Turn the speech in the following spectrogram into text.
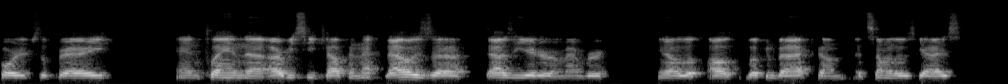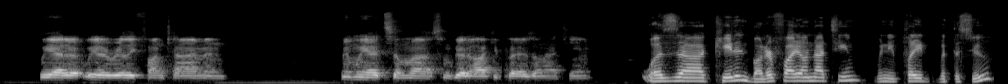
Portage La Prairie and playing the RBC Cup, and that that was uh, that was a year to remember. You know, look, looking back um, at some of those guys, we had a we had a really fun time, and and we had some uh, some good hockey players on that team. Was uh Caden Butterfly on that team when you played with the Soo?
